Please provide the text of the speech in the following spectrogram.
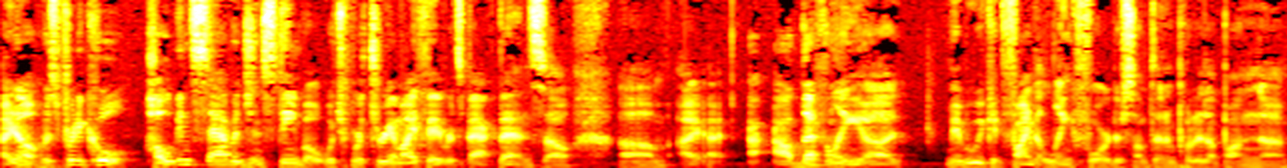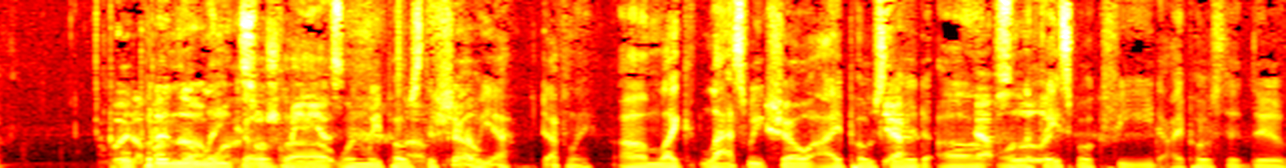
I know it was pretty cool Hogan Savage and Steamboat which were three of my favorites back then so um, I, I, I'll definitely uh, maybe we could find a link for it or something and put it up on uh, put We'll it up put on in the uh, one link of, the of uh, when we post of, the you show. know, Yeah, definitely. Um, like last week's show, I posted Yeah, uh, on the. Facebook feed. I posted the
